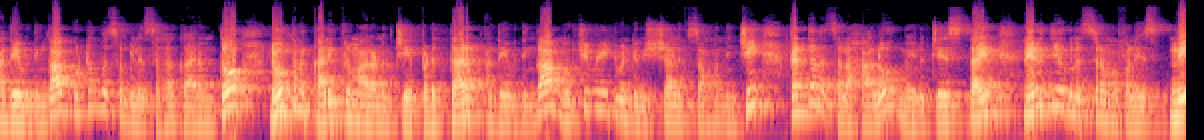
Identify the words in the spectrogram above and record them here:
అదేవిధంగా కుటుంబ సభ్యుల సహకారంతో నూతన కార్యక్రమాలను చేపడతారు. అదేవిధంగా ముఖ్యమైనటువంటి విషయాలకు సంబంధించి పెద్దల సలహాలు మేలు చేస్తాయి. నిరుద్యోగుల శ్రమ ఫలిస్తుంది.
